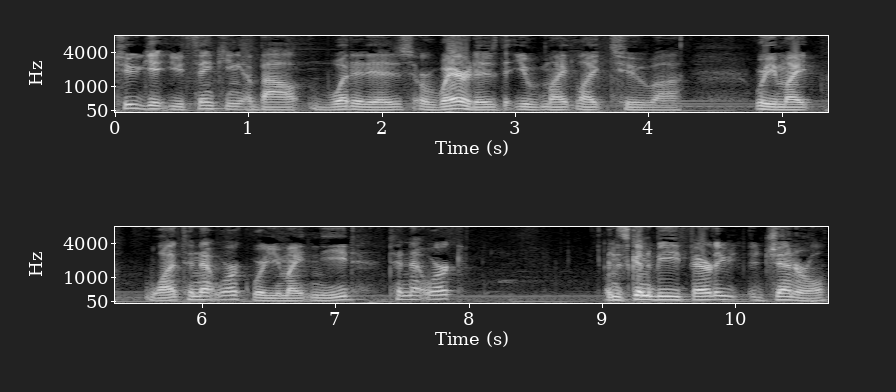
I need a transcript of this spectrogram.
to get you thinking about what it is or where it is that you might like to, uh, where you might want to network, where you might need to network. And it's going to be fairly general,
